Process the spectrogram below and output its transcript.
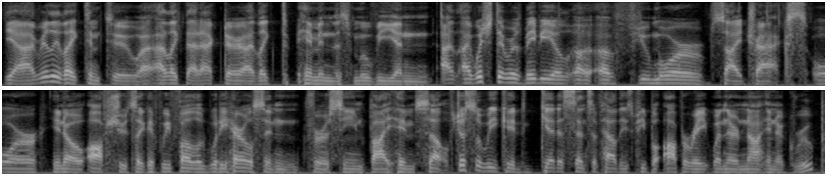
Yeah, I really liked him too. I, I like that actor. I liked him in this movie, and I, I wish there was maybe a, a, a few more side tracks or you know offshoots. Like if we followed Woody Harrelson for a scene by himself, just so we could get a sense of how these people operate when they're not in a group.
